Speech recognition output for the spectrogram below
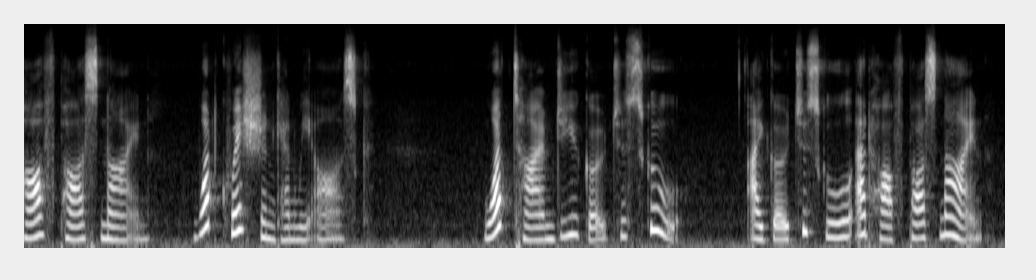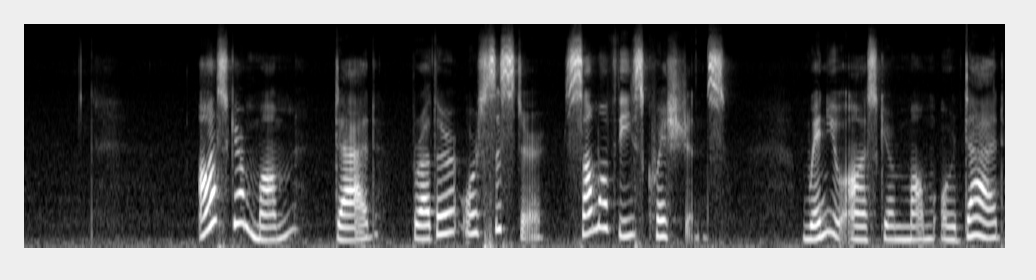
Half past nine. What question can we ask? What time do you go to school? I go to school at half past nine. Ask your mum, dad, brother, or sister some of these questions. When you ask your mum or dad,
